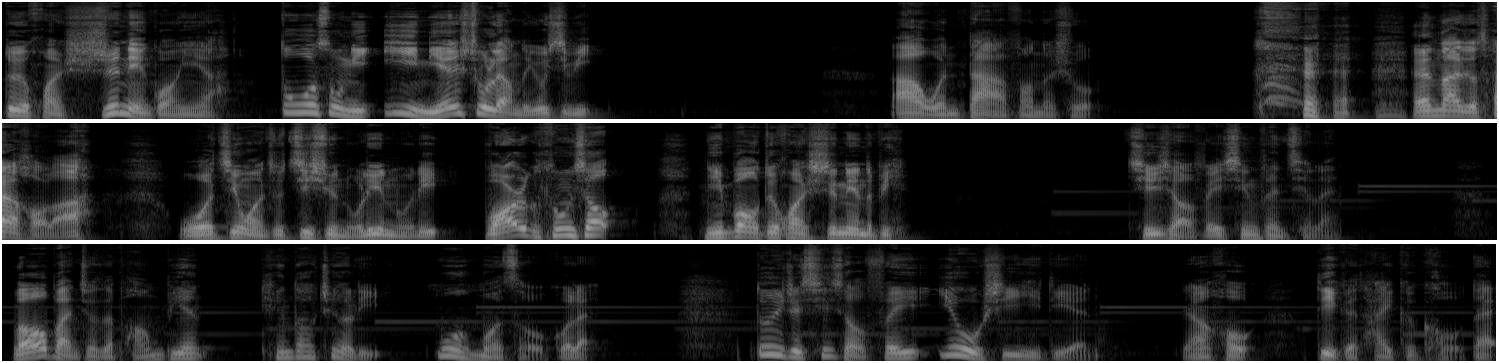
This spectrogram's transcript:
兑换十年光阴啊，多送你一年数量的游戏币。阿文大方的说。嘿嘿，那就太好了啊！我今晚就继续努力努力，玩个通宵。你帮我兑换十年的币。齐小飞兴奋起来，老板就在旁边，听到这里，默默走过来，对着齐小飞又是一点，然后递给他一个口袋，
